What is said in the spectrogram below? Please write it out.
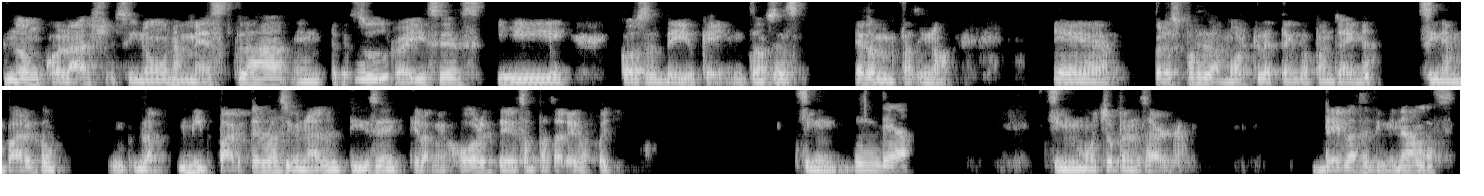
no un collage, sino una mezcla entre sus raíces y cosas de UK. Entonces, eso me fascinó. Eh, pero es por el amor que le tengo a Panjaina. Sin embargo, mi parte racional dice que la mejor de esa pasarela fue Sin, sin mucho pensar. De las eliminadas.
